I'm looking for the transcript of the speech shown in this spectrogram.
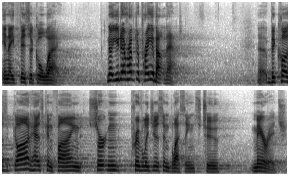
in a physical way. No, you never have to pray about that. Uh, because God has confined certain privileges and blessings to marriage.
